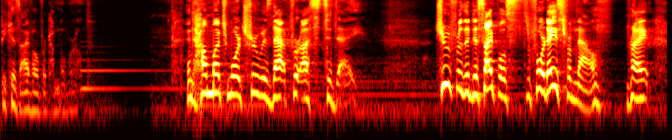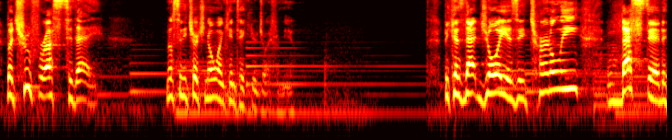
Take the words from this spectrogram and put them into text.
because I've overcome the world. And how much more true is that for us today? True for the disciples four days from now, right? But true for us today. Mill City Church, no one can take your joy from you. Because that joy is eternally vested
